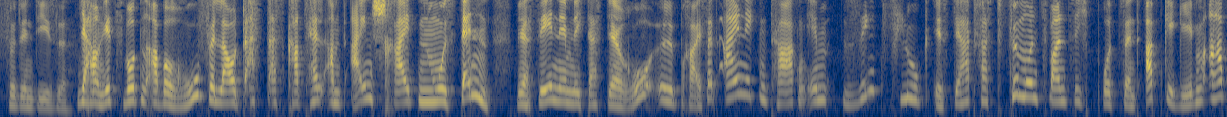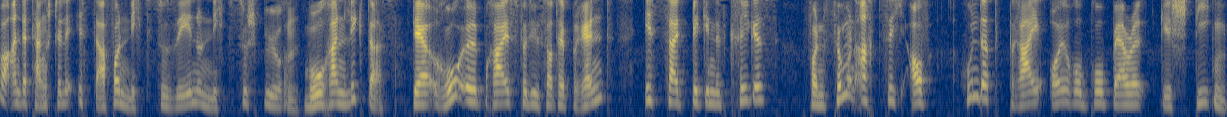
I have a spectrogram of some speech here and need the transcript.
für den Diesel. Ja, und jetzt wurden aber Rufe laut, dass das Kartellamt einschreiten muss, denn wir sehen nämlich, dass der Rohölpreis seit einigen Tagen im Sinkflug ist. Der hat fast 25 Prozent abgegeben, aber an der Tankstelle ist davon nichts zu sehen und nichts zu spüren. Woran liegt das? Der Rohölpreis für die Sorte Brent ist seit Beginn des Krieges von 85 auf 103 Euro pro Barrel gestiegen.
